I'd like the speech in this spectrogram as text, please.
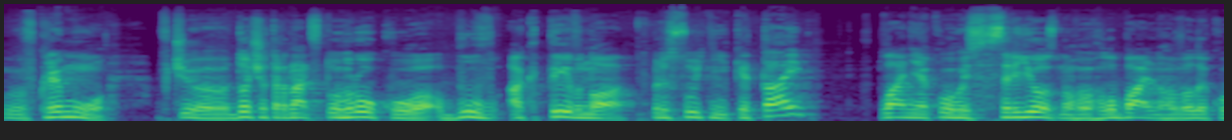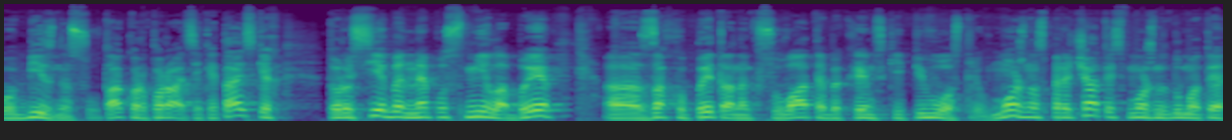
в, Криму в, до 2014 року був активно присутній Китай плані якогось серйозного глобального великого бізнесу та корпорацій китайських, то Росія би не посміла би е, захопити, анексувати би Кримський півострів. Можна сперечатись, можна думати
